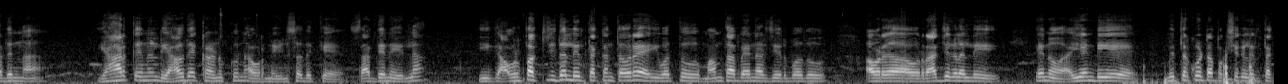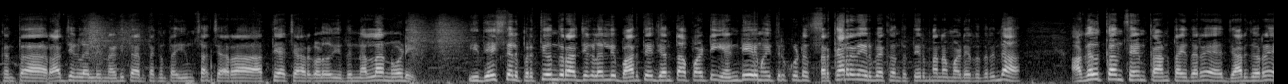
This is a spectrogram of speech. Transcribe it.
ಅದನ್ನು ಯಾರ ಕೈನಲ್ಲಿ ಯಾವುದೇ ಕಾರಣಕ್ಕೂ ಅವ್ರನ್ನ ಇಳಿಸೋದಕ್ಕೆ ಸಾಧ್ಯವೇ ಇಲ್ಲ. ಈಗ ಅವ್ರ ಪಕ್ಷದಲ್ಲಿ ಇರ್ತಕ್ಕಂಥವರೇ ಇವತ್ತು ಮಮತಾ ಬ್ಯಾನರ್ಜಿ ಇರ್ಬೋದು, ಅವರ ರಾಜ್ಯಗಳಲ್ಲಿ ಏನು ಐ ಎನ್ ಡಿ ಎ ಮಿತ್ರಕೂಟ ಪಕ್ಷಗಳಿರ್ತಕ್ಕಂಥ ರಾಜ್ಯಗಳಲ್ಲಿ ನಡೀತಾ ಇರ್ತಕ್ಕಂಥ ಹಿಂಸಾಚಾರ, ಅತ್ಯಾಚಾರಗಳು ಇದನ್ನೆಲ್ಲ ನೋಡಿ ಈ ದೇಶದಲ್ಲಿ ಪ್ರತಿಯೊಂದು ರಾಜ್ಯಗಳಲ್ಲಿ Bharatiya Janata party N D A ಮೈತ್ರಿಕೂಟ ಸರ್ಕಾರನೇ ಇರಬೇಕಂತ ತೀರ್ಮಾನ ಮಾಡಿರೋದ್ರಿಂದ ಅಗಲ್ ಕನ್ಸ್ ಏನು ಕಾಣ್ತಾ ಇದ್ದಾರೆ. ಜಾರ್ಜ್ ಅವರೇ,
